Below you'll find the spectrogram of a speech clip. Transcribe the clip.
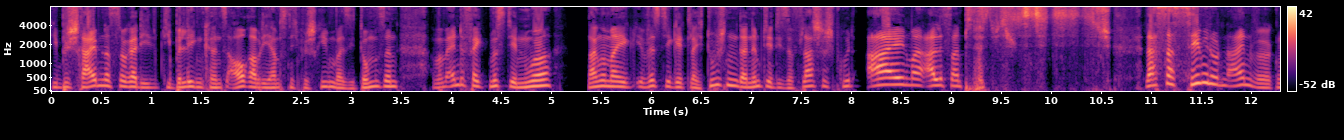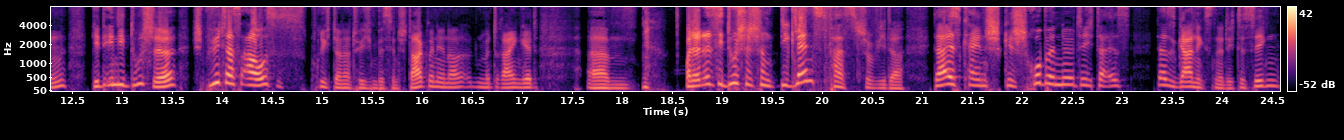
die beschreiben das sogar, die, die billigen können es auch, aber die haben es nicht beschrieben, weil sie dumm sind. Aber im Endeffekt müsst ihr nur, sagen wir mal, ihr, ihr wisst, ihr geht gleich duschen, dann nehmt ihr diese Flasche, sprüht einmal alles an. Lasst das 10 Minuten einwirken, geht in die Dusche, spült das aus. Es riecht dann natürlich ein bisschen stark, wenn ihr mit reingeht. Ähm, und dann ist die Dusche schon, die glänzt fast schon wieder. Da ist kein Sch- Geschrubbe nötig, da ist, da ist gar nichts nötig. Deswegen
